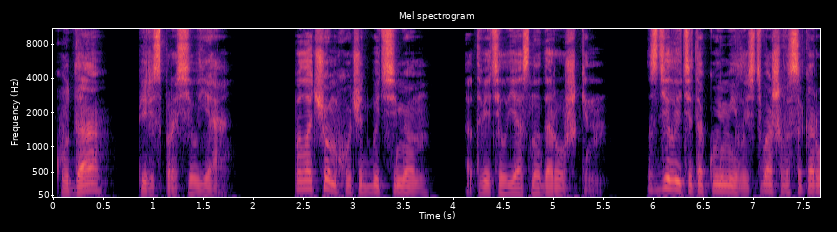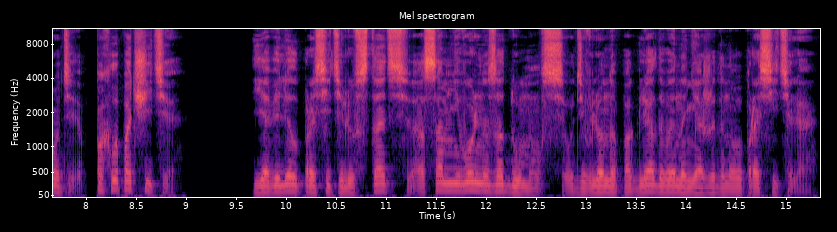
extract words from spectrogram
Куда?» – переспросил я. «Палачом хочет быть Семен», – ответил Яснодорожкин. «Сделайте такую милость, ваше высокородие, похлопочите». Я велел просителю встать, а сам невольно задумался, удивленно поглядывая на неожиданного просителя.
